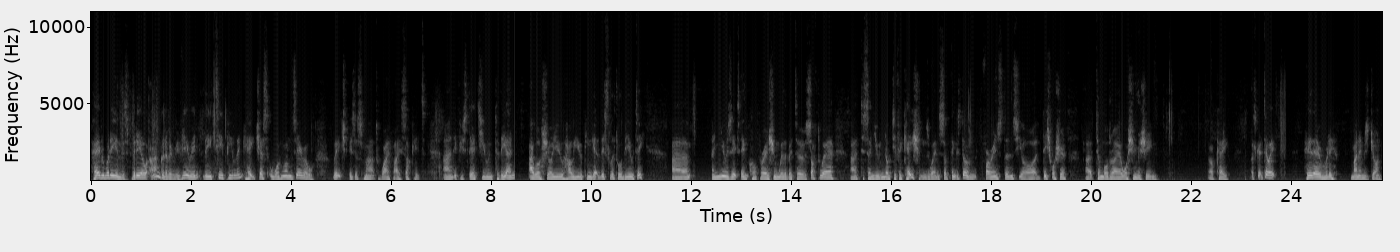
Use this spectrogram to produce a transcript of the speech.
Hey everybody, in this video I'm going to be reviewing the TP-Link HS110 which is a smart Wi-Fi socket and if you stay tuned to the end I will show you how you can get this little beauty um, and use it in cooperation with a bit of software uh, to send you notifications when something's done. For instance, your dishwasher, uh, tumble dryer, washing machine. Okay, let's get to it. Hey there everybody, my name is John.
